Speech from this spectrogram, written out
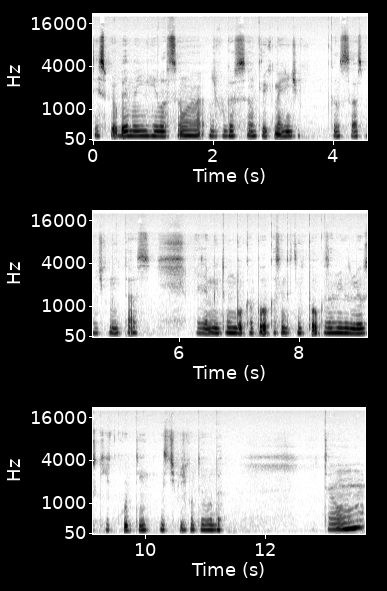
ter esse problema em relação à divulgação. Queria que mais gente alcançasse, mais gente comentasse. Mas é muito um boca a boca, sendo que tem poucos amigos meus que curtem esse tipo de conteúdo. Então,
